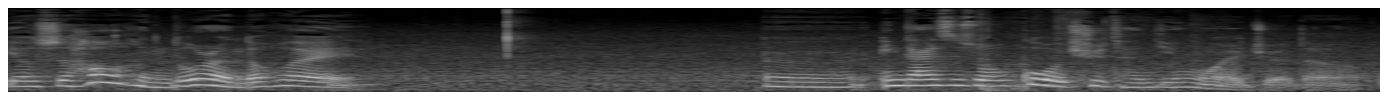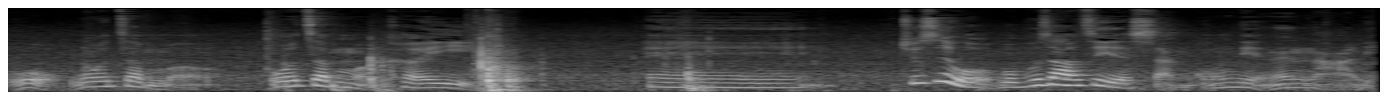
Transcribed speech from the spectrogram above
有时候很多人都会，嗯，应该是说过去曾经我也觉得，我我怎么我怎么可以，诶，就是我我不知道自己的闪光点在哪里，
